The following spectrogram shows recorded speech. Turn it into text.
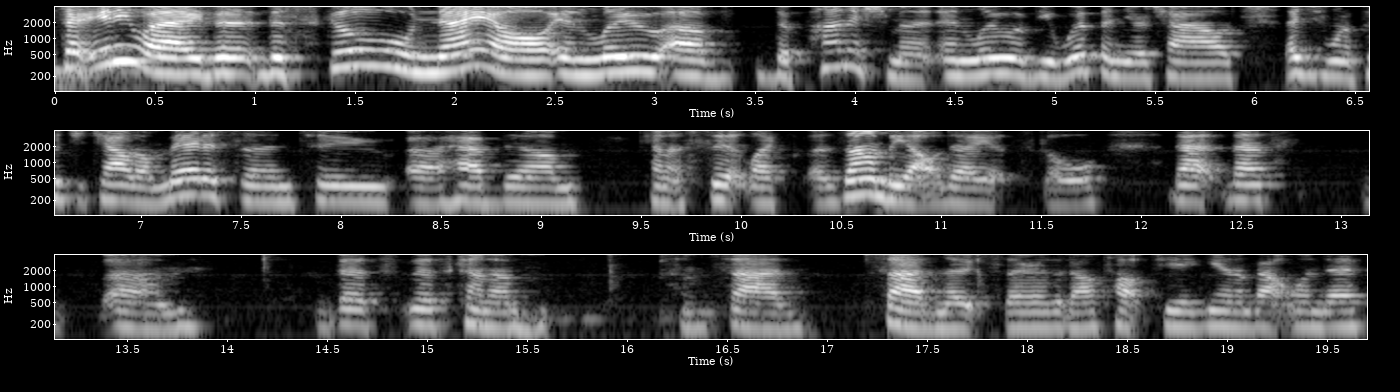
So anyway, the the school now, in lieu of the punishment, in lieu of you whipping your child, they just want to put your child on medicine to uh, have them kind of sit like a zombie all day at school. That that's um, that's that's kind of some side side notes there that I'll talk to you again about one day.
